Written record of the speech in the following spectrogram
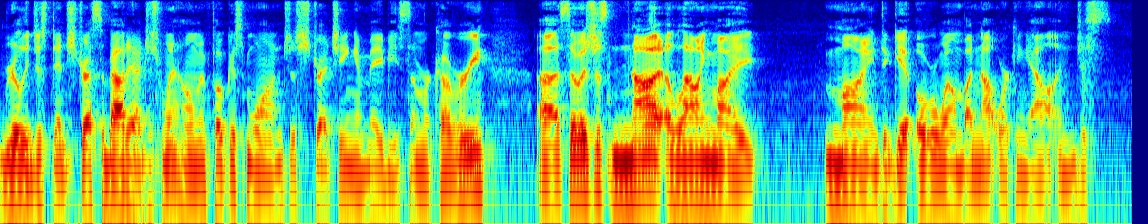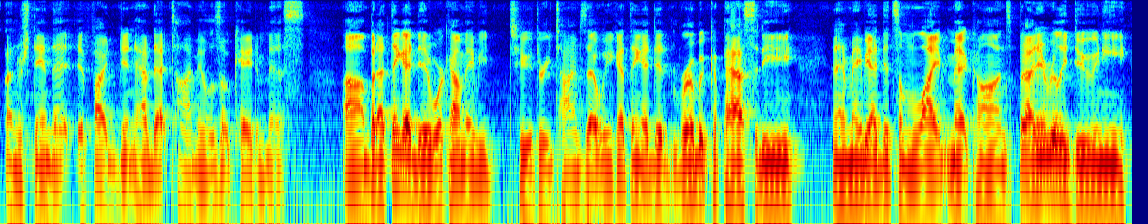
really just didn't stress about it. I just went home and focused more on just stretching and maybe some recovery. Uh, so it's just not allowing my mind to get overwhelmed by not working out and just understand that if I didn't have that time, it was okay to miss. Um, but I think I did work out maybe two, three times that week. I think I did aerobic capacity, and then maybe I did some light metcons, but I didn't really do any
